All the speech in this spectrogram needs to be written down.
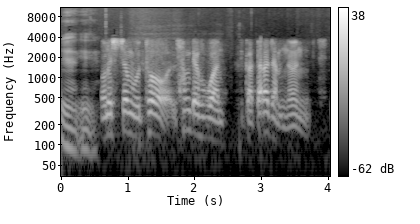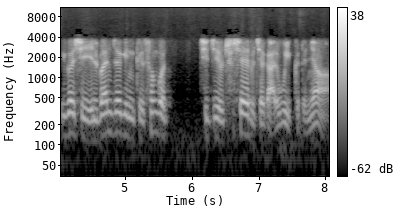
예, 예. 어느 시점부터 상대 후보가 따라잡는 이것이 일반적인 그 선거 지지율 추세로 제가 알고 있거든요.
